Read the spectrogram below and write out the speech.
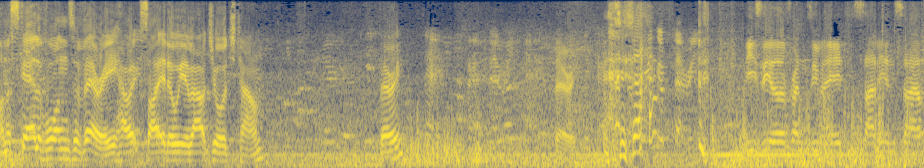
On a scale of one to very, how excited are we about Georgetown? Very? Very. Good ferry. These are the other friends we made, Sally and Sam.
